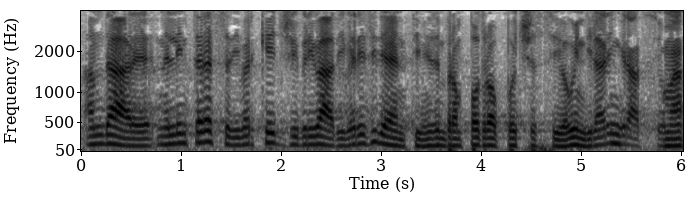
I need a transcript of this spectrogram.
andare nell'interesse di parcheggi privati per residenti mi sembra un po' troppo eccessivo, quindi la ringrazio ma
